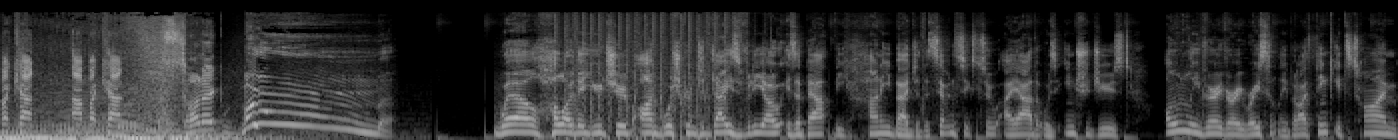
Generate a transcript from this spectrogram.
Uppercut, uppercut, sonic boom! Well, hello there YouTube, I'm Bushka and today's video is about the Honey Badger, the 762 AR that was introduced only very, very recently, but I think it's time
